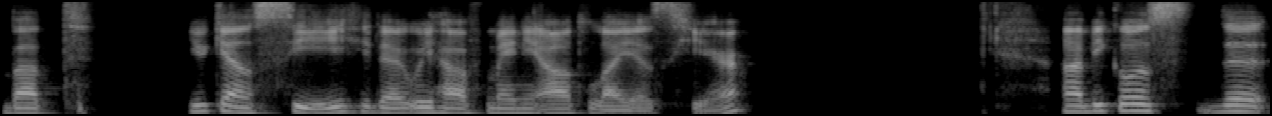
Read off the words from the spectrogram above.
but you can see that we have many outliers here uh, because the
